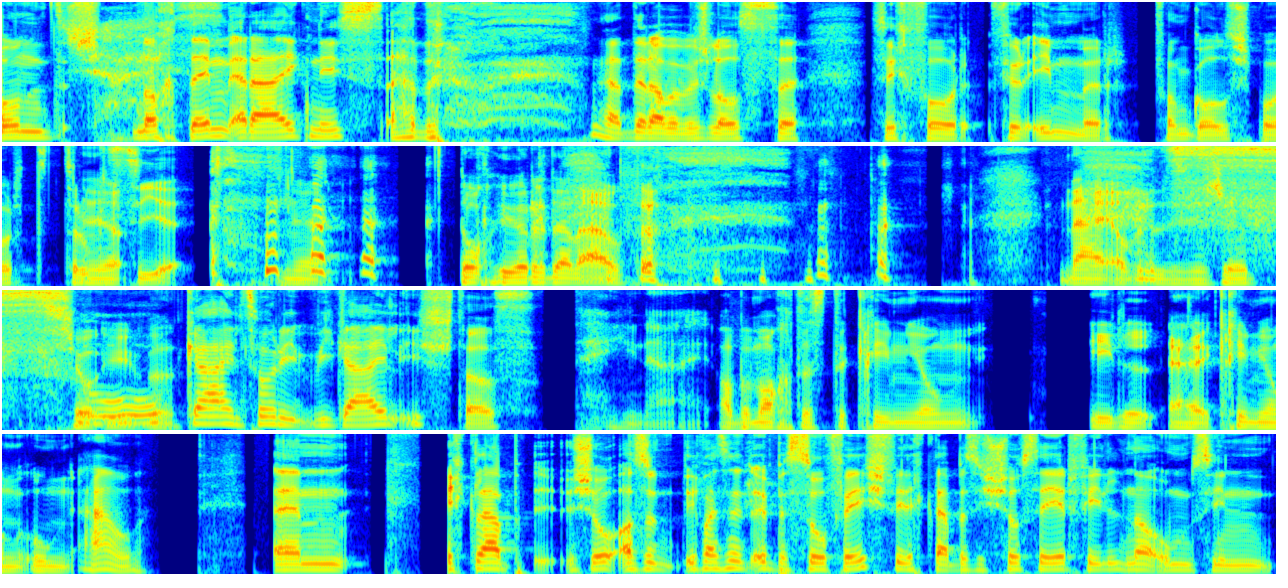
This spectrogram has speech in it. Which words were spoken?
und Scheiße. nach dem Ereignis hat er, hat er aber beschlossen, sich vor, für immer vom Golfsport zurückzuziehen. Ja. Doch Hürden laufen. nein, aber das ist ja schon, schon so übel. geil, sorry, wie geil ist das? Hey, nein. Aber macht das der Kim Jong-il, äh, Kim Jong-un auch? Ähm, ich glaube schon, also ich weiß nicht, ob es so fest, weil ich glaube, es ist schon sehr viel noch um seinen,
